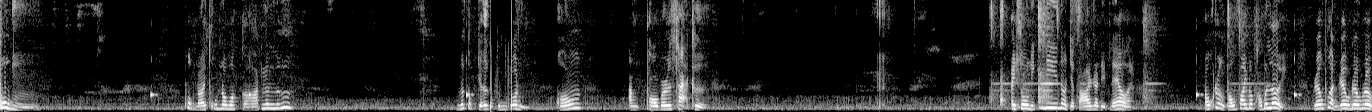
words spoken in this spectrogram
ปุ้มพวกนายทุนอวกาศเงินลืองั้นต้องเจอกับคุณยนต์ของอังพอลบอริษัทคือ ไอโซนิกนี่น่าจะตายระเด็ดแล้วอะเอาเครื่องเผาไฟมาเผามันเลย เร็วเพื่อนเร็วเร็วเร็ว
